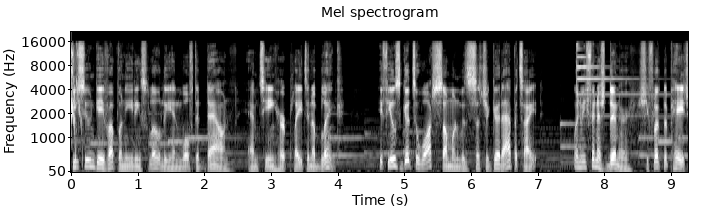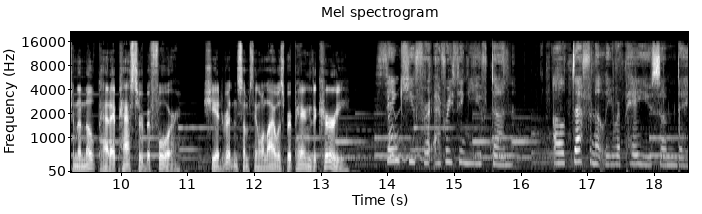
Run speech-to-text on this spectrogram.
She soon gave up on eating slowly and wolfed it down, emptying her plate in a blink. It feels good to watch someone with such a good appetite. When we finished dinner, she flipped the page on a notepad I passed her before. She had written something while I was preparing the curry. Thank you for everything you've done. I'll definitely repay you someday.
